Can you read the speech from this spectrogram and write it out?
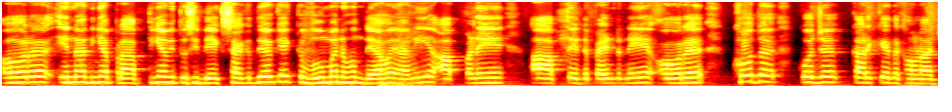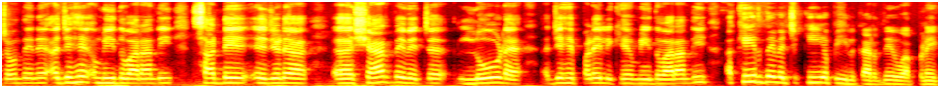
ਔਰ ਇਹਨਾਂ ਦੀਆਂ ਪ੍ਰਾਪਤੀਆਂ ਵੀ ਤੁਸੀਂ ਦੇਖ ਸਕਦੇ ਹੋ ਕਿ ਇੱਕ ਔਮਨ ਹੁੰਦਿਆਂ ਹੋਇਆ ਵੀ ਆਪਣੇ ਆਪ ਤੇ ਡਿਪੈਂਡ ਨੇ ਔਰ ਖੁਦ ਕੁਝ ਕਰਕੇ ਦਿਖਾਉਣਾ ਚਾਹੁੰਦੇ ਨੇ। ਅਜਿਹੇ ਉਮੀਦਵਾਰਾਂ ਦੀ ਸਾਡੇ ਜਿਹੜਾ ਸ਼ਹਿਰ ਦੇ ਵਿੱਚ ਲੋੜ ਹੈ ਅਜਿਹੇ ਪੜ੍ਹੇ ਲਿਖੇ ਉਮੀਦਵਾਰਾਂ ਦੀ। ਅਖੀਰ ਦੇ ਵਿੱਚ ਕੀ ਅਪੀਲ ਕਰਦੇ ਹੋ ਆਪਣੇ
